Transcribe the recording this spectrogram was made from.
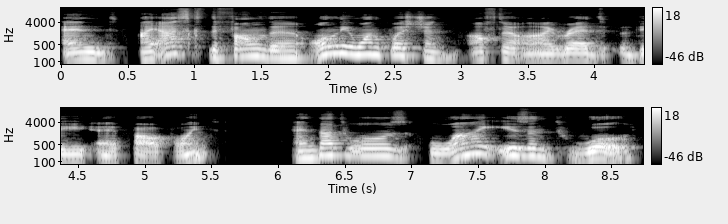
And I asked the founder only one question after I read the uh, PowerPoint. And that was, why isn't Wolt,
